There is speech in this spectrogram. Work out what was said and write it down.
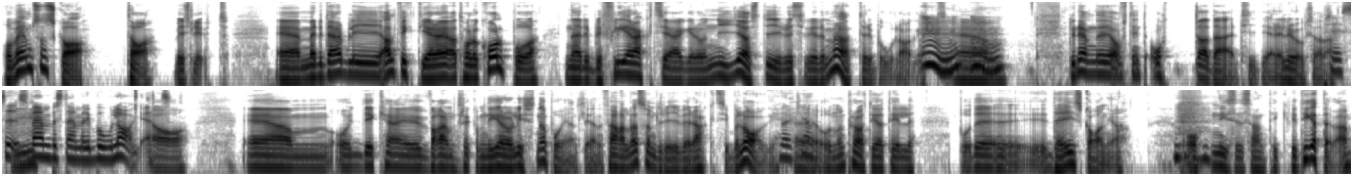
och vem som ska ta beslut. Eh, men det där blir allt viktigare att hålla koll på när det blir fler aktieägare och nya styrelseledamöter i bolaget. Mm, mm. Du nämnde avsnitt åtta där tidigare, eller hur också? Anna? Precis, Mm. vem bestämmer i bolaget? Ja, Ehm, och det kan jag ju varmt rekommendera att lyssna på egentligen, för alla som driver aktiebolag. Eh, och nu pratar jag till både dig Scania och Nisses Antikviteter. Va?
